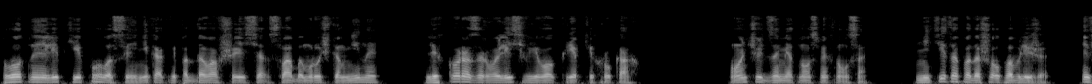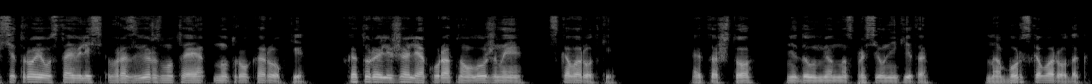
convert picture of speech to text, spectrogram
Плотные липкие полосы, никак не поддававшиеся слабым ручкам Нины, легко разорвались в его крепких руках. Он чуть заметно усмехнулся. Никита подошел поближе, и все трое уставились в разверзнутое нутро коробки, в которой лежали аккуратно уложенные сковородки. «Это что?» — недоуменно спросил Никита. «Набор сковородок».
